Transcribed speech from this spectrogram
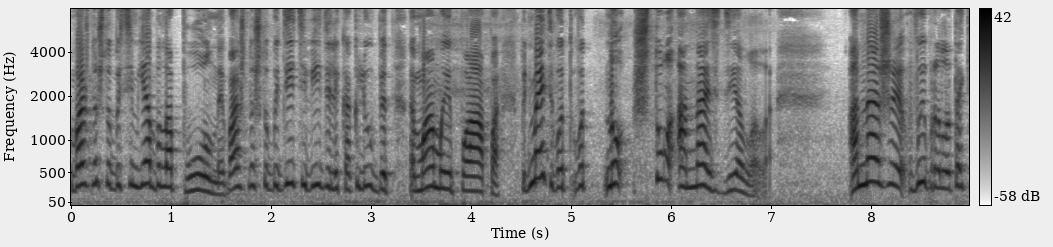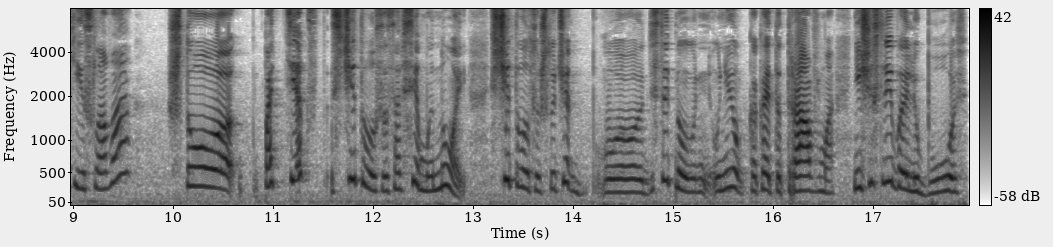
важно, чтобы семья была полной, важно, чтобы дети видели, как любят мама и папа. Понимаете, вот, вот, но что она сделала? Она же выбрала такие слова, что подтекст считывался совсем иной. Считывался, что человек э, действительно у, у нее какая-то травма, несчастливая любовь,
